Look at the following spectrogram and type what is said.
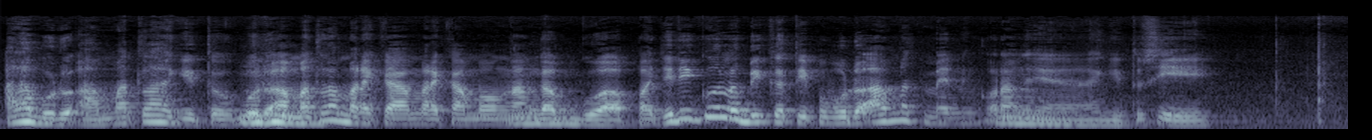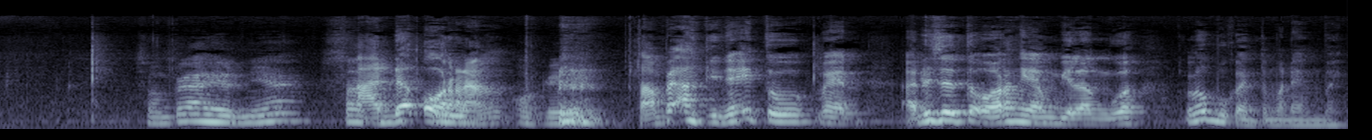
alah bodoh amat lah gitu. Bodoh Mhm. amat lah mereka mereka mau nganggap Mhm. gua apa. Jadi gue lebih ke tipe bodoh amat men orangnya gitu sih. Sampai akhirnya satu- Ada orang- oke. sampai akhirnya itu men ada satu orang yang bilang gua lo bukan teman yang baik.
